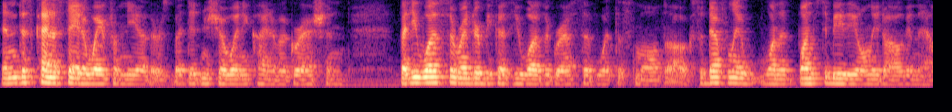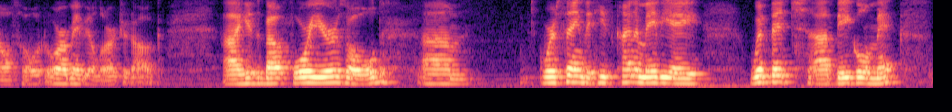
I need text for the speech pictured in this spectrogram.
and just kind of stayed away from the others but didn't show any kind of aggression. But he was surrendered because he was aggressive with the small dog. So definitely wanted, wants to be the only dog in the household or maybe a larger dog. Uh, he's about four years old. Um, we're saying that he's kind of maybe a Whippet uh, Beagle mix.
